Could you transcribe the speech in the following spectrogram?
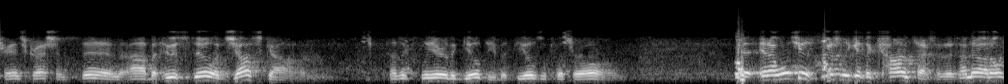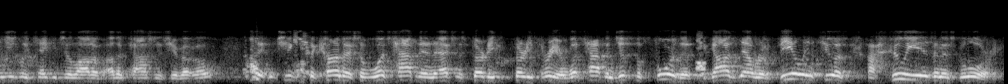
transgression, sin, uh, but who is still a just God? Doesn't clear the guilty, but deals with what's wrong. And I want you to especially get the context of this. I know I don't usually take you to a lot of other passages here, but you get the context of what's happening in Exodus 30, 33, or what's happened just before this. God's now revealing to us uh, who He is in His glory.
